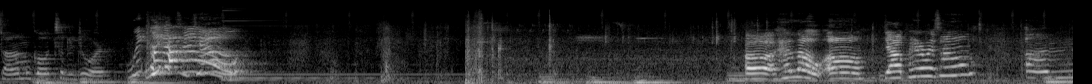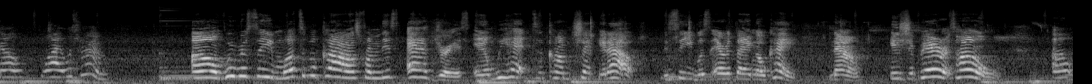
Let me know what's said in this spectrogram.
So I'm gonna go to the door. We come too. Uh, hello. Um, y'all parents home? Um, no. Why? What's wrong? Um, we received multiple calls from this address, and we had to come check it out to see was everything okay. Now, is your parents home? Oh,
